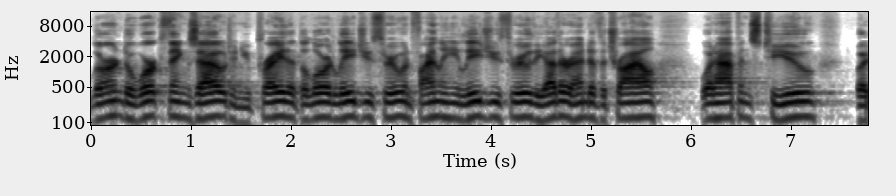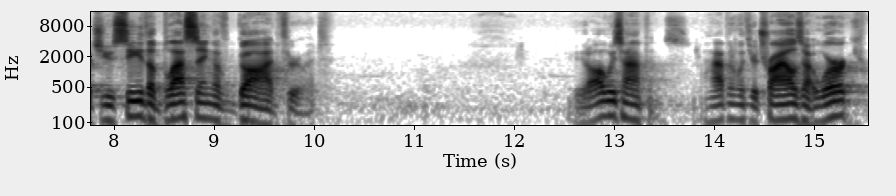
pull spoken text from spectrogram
learn to work things out and you pray that the Lord leads you through, and finally, He leads you through the other end of the trial. What happens to you? But you see the blessing of God through it. It always happens. It happened with your trials at work,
